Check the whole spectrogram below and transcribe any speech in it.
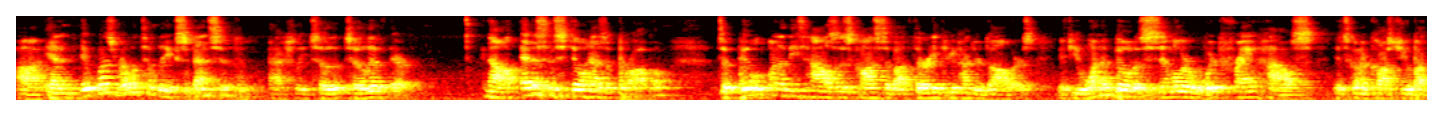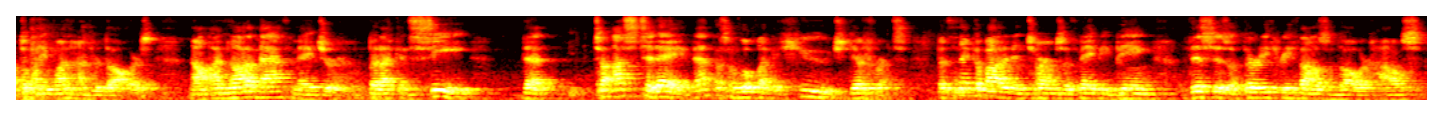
uh, and it was relatively expensive, actually, to, to live there. Now, Edison still has a problem. To build one of these houses costs about $3,300. If you want to build a similar wood frame house, it's going to cost you about $2,100. Now, I'm not a math major, but I can see that to us today, that doesn't look like a huge difference. But think about it in terms of maybe being, this is a $33,000 house,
